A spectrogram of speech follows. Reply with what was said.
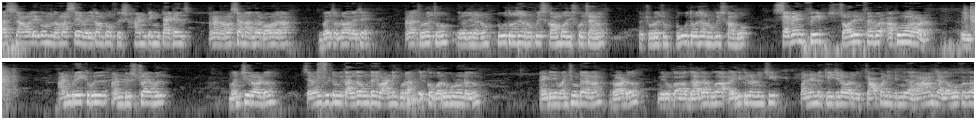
అస్సలం నమస్తే welcome to fish hunting tackles అన్న నమస్తే అన్న అందరు బాగున్నారా? భయ చూడగా కలిసే. అన్న చూడొచ్చు ఈరోజు నేను టూ థౌజండ్ రూపీస్ కాంబో తీసుకొచ్చాను. చూడొచ్చు two thousand rupees combo. Seven feet solid fibre Akuma rod ఇది అన్బ్రేకబుల్ అన్డిస్ట్రాయబుల్ మంచి రాడ్ సెవెన్ ఫీట్ మీకు అలగా ఉంటుంది వాడికి కూడా ఎక్కువ బరువు కూడా ఉండదు. అండ్ ఇది మంచిగా ఉంటుంది అన్న రాడ్ మీరు ఒక దాదాపుగా ఐదు కిలోల నుంచి పన్నెండు కేజీల వరకు చేపని దీని మీద ఆరామ్స్ అలవోకగా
